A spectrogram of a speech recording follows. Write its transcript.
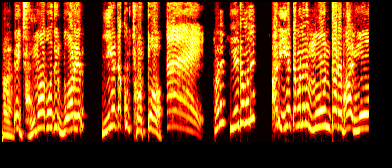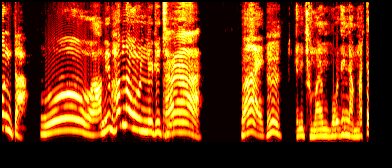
হ্যাঁ। এই ঝুমা বৌদির বরের ইয়েটা খুব ছোট মানে এটা মানে? আর ইয়েটা মানে রে মনটা রে ভাই মনটা। ও আমি ভাবলাম অন্য কিছু। হ্যাঁ। ভাই এই ঝুমা বৌদি নাম্বারটা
